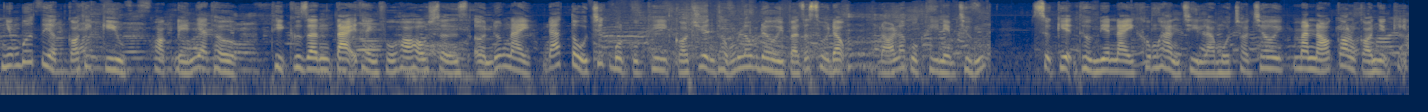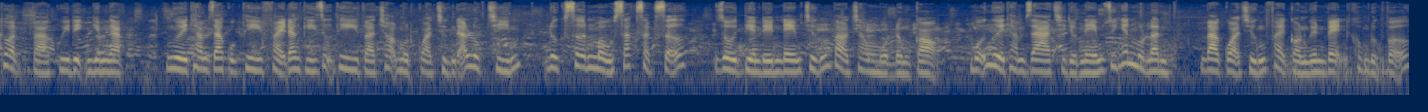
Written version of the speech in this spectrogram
những bữa tiệc có thịt cừu hoặc đến nhà thờ, thì cư dân tại thành phố Hohausen ở nước này đã tổ chức một cuộc thi có truyền thống lâu đời và rất sôi động, đó là cuộc thi ném trứng. Sự kiện thường niên này không hẳn chỉ là một trò chơi mà nó còn có những kỹ thuật và quy định nghiêm ngặt. Người tham gia cuộc thi phải đăng ký dự thi và chọn một quả trứng đã luộc chín, được sơn màu sắc sặc sỡ, rồi tiến đến ném trứng vào trong một đồng cỏ. Mỗi người tham gia chỉ được ném duy nhất một lần và quả trứng phải còn nguyên vẹn không được vỡ.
